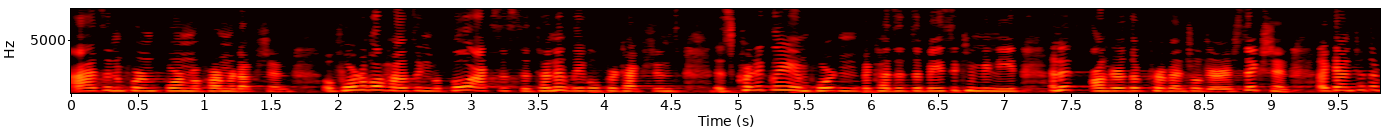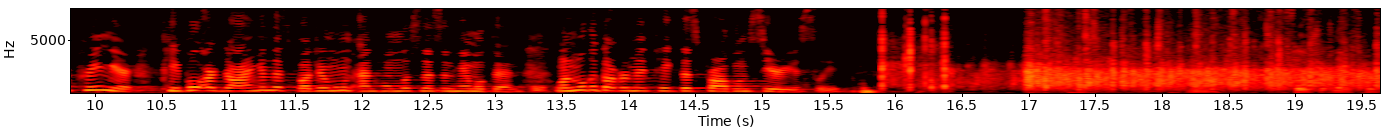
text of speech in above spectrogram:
as an important form of harm reduction. Affordable housing with full access to tenant legal protections is critically important because it's a basic human need and it's under the provincial jurisdiction. Again, to the Premier, people are dying in this budget won't end homelessness in Hamilton. When will the government take this problem seriously? Associate Minister of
